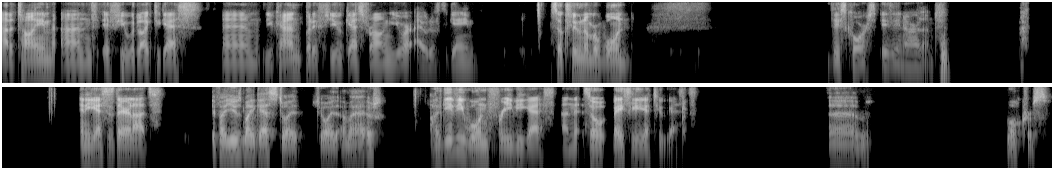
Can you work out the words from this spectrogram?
at a time. And if you would like to guess, um, you can. But if you guess wrong, you are out of the game. So clue number one this course is in Ireland. Any guesses there, lads? If I use my guess, do I do I am I out? I'll give you one freebie guess, and th- so basically you get two guesses. Um, Mocris.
